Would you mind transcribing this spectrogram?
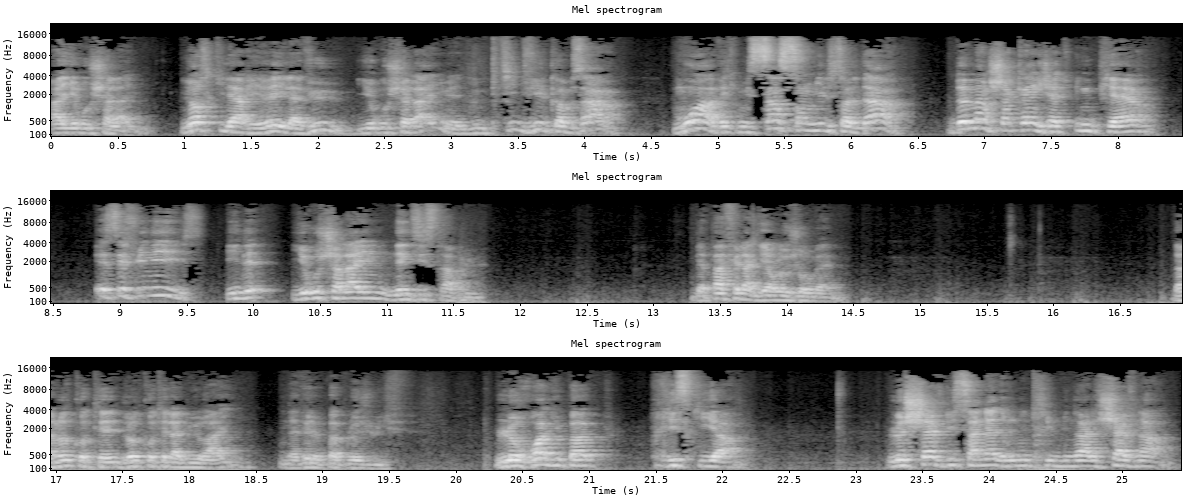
à Yerushalayim. Lorsqu'il est arrivé, il a vu Yerushalayim, une petite ville comme ça. Moi, avec mes 500 000 soldats, demain chacun y jette une pierre et c'est fini. Yerushalayim n'existera plus. Il n'a pas fait la guerre le jour même. D'un autre côté, de l'autre côté de la muraille, on avait le peuple juif. Le roi du peuple, Rizkia, le chef du Sanhedrin tribunal, Shevna,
